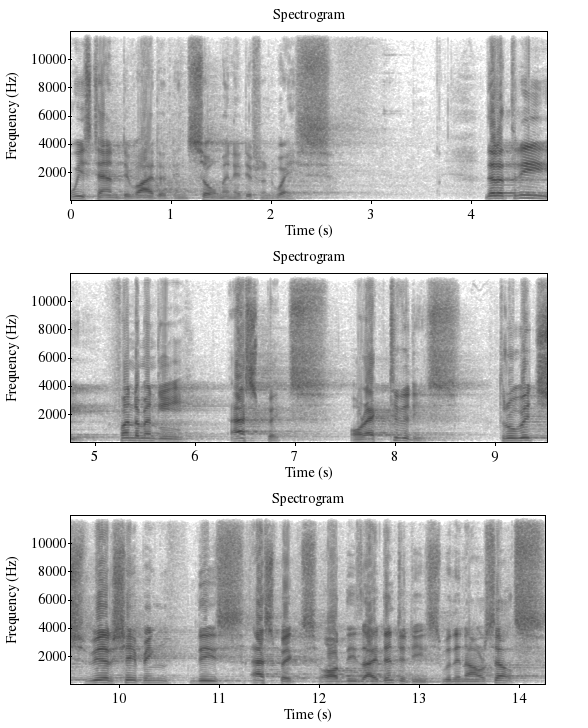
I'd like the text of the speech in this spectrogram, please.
we stand divided in so many different ways. There are three fundamental aspects or activities through which we are shaping these aspects or these identities within ourselves.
